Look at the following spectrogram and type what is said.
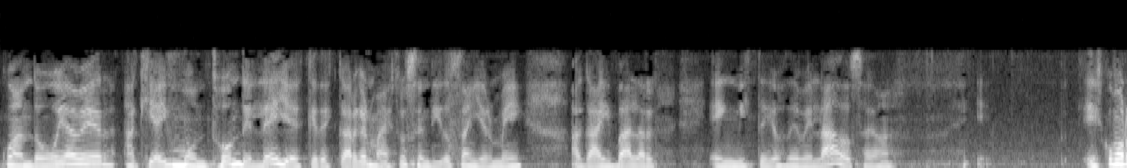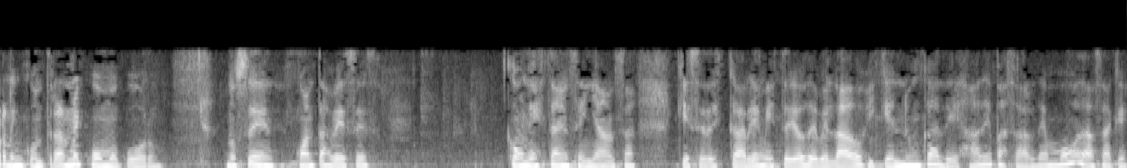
cuando voy a ver, aquí hay un montón de leyes que descarga el maestro ascendido San Germain a Guy Ballard en Misterios de Velado, o sea, es como reencontrarme como por no sé cuántas veces con esta enseñanza que se descarga en misterios develados y que nunca deja de pasar de moda. O sea que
